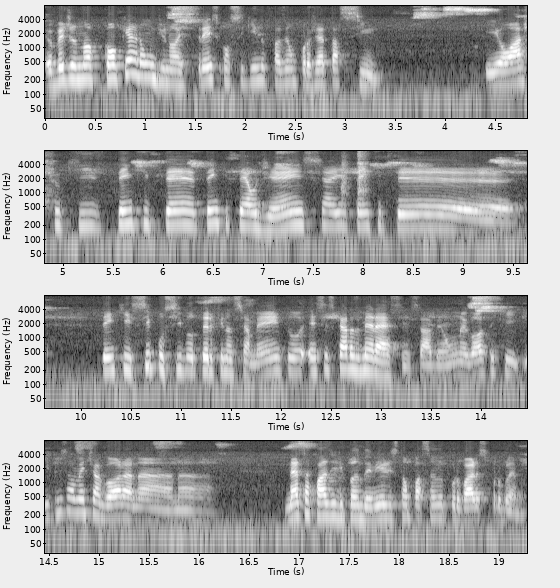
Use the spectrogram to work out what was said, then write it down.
Eu vejo no, qualquer um de nós três conseguindo fazer um projeto assim. E eu acho que tem que ter, tem que ter audiência e tem que ter tem que, se possível, ter financiamento. Esses caras merecem, sabe? É um negócio que, e principalmente agora na, na nessa fase de pandemia, eles estão passando por vários problemas.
